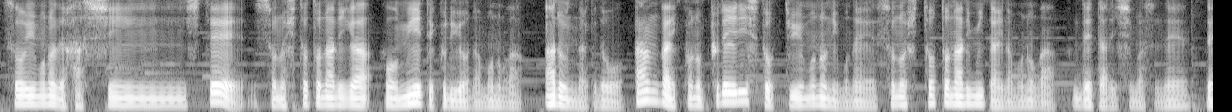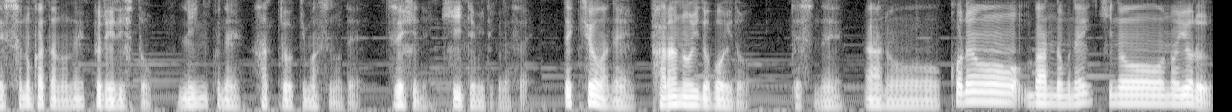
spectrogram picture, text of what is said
そういうもので発信して、その人となりがこう見えてくるようなものがあるんだけど、案外このプレイリストっていうものにもね、その人となりみたいなものが出たりしますね。で、その方のね、プレイリスト、リンクね、貼っておきますので、ぜひね、聞いてみてください。で、今日はね、パラノイドボイドですね。あのーこのバンドもね、昨日の夜、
